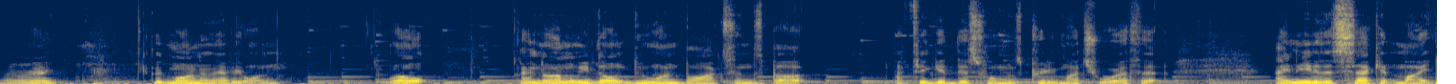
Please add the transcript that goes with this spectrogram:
All right, good morning everyone. Well, I normally don't do unboxings, but I figured this one was pretty much worth it. I needed a second mic.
